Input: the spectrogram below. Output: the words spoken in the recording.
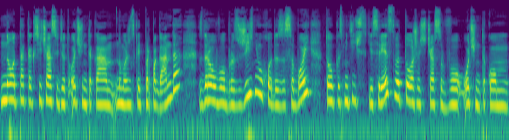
но так как сейчас идет очень такая, ну, можно сказать, пропаганда здорового образа жизни, ухода за собой, то косметические средства тоже сейчас в очень таком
